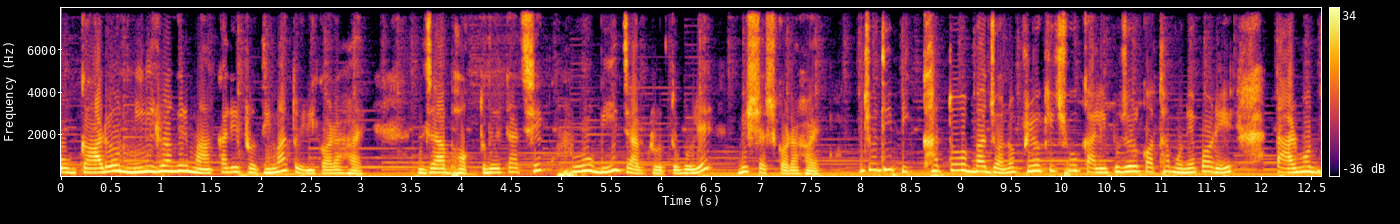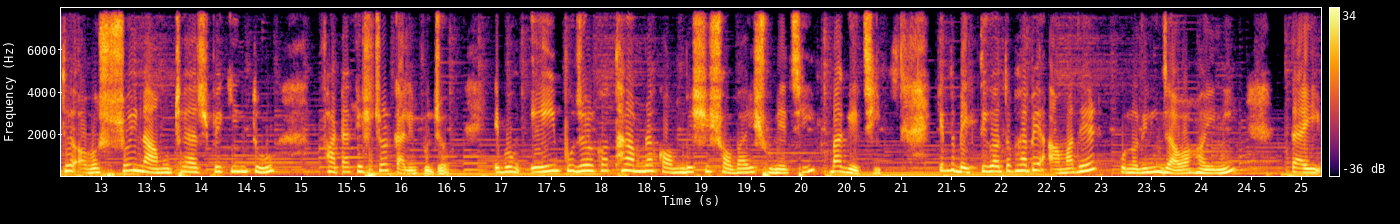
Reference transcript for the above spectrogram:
ও গাঢ় নীল রঙের মা কালীর প্রতিমা তৈরি করা হয়, যা ভক্তদের কাছে খুবই জাগ্রত বলে বিশ্বাস করা হয়। যদি বিখ্যাত বা জনপ্রিয় কিছু কালী পুজোর কথা মনে পড়ে, তার মধ্যে অবশ্যই নাম উঠে আসবে কিন্তু ফাটাকেশ্বর কালী পুজো। এবং এই পুজোর কথা আমরা কম বেশি সবাই শুনেছি বা গেছি। কিন্তু ব্যক্তিগতভাবে আমাদের কোনোদিনই যাওয়া হয়নি। তাই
